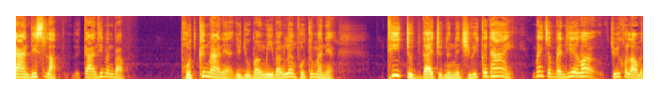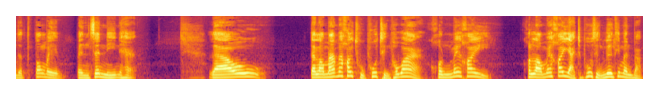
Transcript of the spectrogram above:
การดิสลอฟหรือการที่มันแบบผุดขึ้นมาเนี่ยอยู่ๆบางมีบางเรื่องผุดขึ้นมาเนี่ย ที่จุดใดจุดหนึ่งในชีวิตก็ได้ ไม่จำเป็นที่ว่าชีวิตคนเรามันจะต้องไปเป็นเส้นนี้นะฮะแล้วแต่เรามักไม่ค่อยถูกพูดถึง เพราะว่าคนไม่ค่อยคนเราไม่ค่อยอยากจะพูดถึงเรื่องที่มันแบบ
